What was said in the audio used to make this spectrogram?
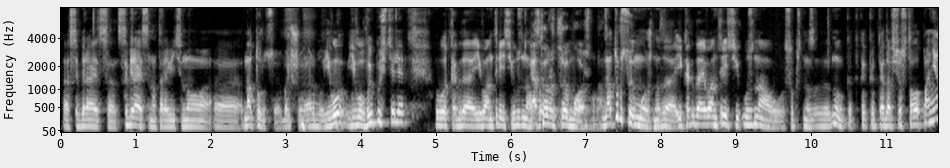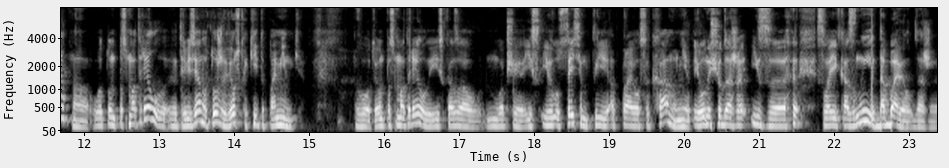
Э, собирается, собирается натравить, но э, на Турцию, Большую Орду. Его, его выпустили, вот, когда Иван III узнал... На Турцию можно. На Турцию можно, да. И когда Иван III узнал, собственно, ну, когда все стало понятно, вот он посмотрел, Тревизиану тоже вез какие-то поминки. Вот, и он посмотрел и сказал, ну, вообще, и, и вот с этим ты отправился к хану? Нет. И он еще даже из э, своей казны добавил даже,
